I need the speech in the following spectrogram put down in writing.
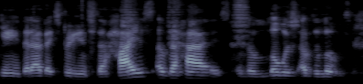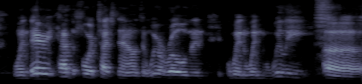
game that I've experienced the highest of the highs and the lowest of the lows. When they have the four touchdowns and we're rolling, when when Willie uh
